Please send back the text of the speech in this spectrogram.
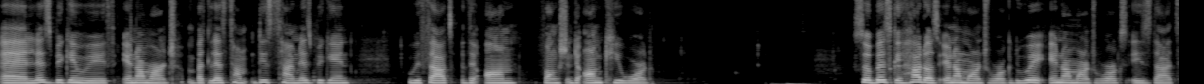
And let's begin with inner merge. But let's time this time let's begin without the on function, the on keyword. So basically, how does inner merge work? The way inner merge works is that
